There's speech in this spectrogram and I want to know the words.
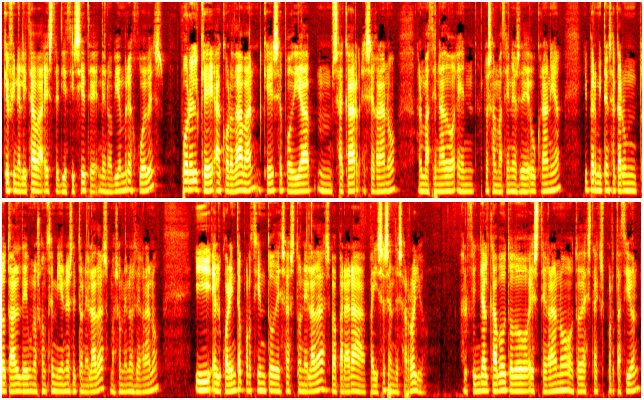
que finalizaba este 17 de noviembre, jueves, por el que acordaban que se podía mm, sacar ese grano almacenado en los almacenes de Ucrania y permiten sacar un total de unos 11 millones de toneladas más o menos de grano y el 40% de esas toneladas va a parar a países en desarrollo. Al fin y al cabo todo este grano o toda esta exportación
